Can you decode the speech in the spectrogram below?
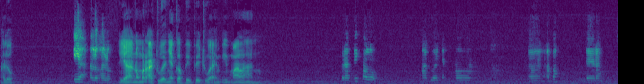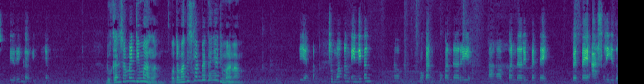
Halo? iya halo halo Iya, nomor aduannya ke BB2MI Malang. berarti kalau aduannya ke eh, apa daerah sendiri nggak bisa ya Lu kan sampean di Malang. Otomatis kan PT-nya di Malang. iya cuma kan ini kan eh, bukan bukan dari eh, bukan dari PT PT asli gitu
